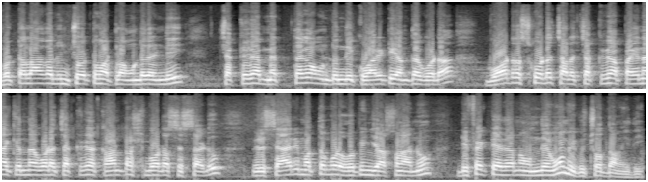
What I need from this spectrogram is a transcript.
బుట్టలాగా నుంచోటం అట్లా ఉండదండి. చక్కగా మెత్తగా ఉంటుంది క్వాలిటీ అంతా కూడా. బోర్డర్స్ కూడా చాలా చక్కగా పైన కింద కూడా చక్కగా కాంట్రాస్ట్ బోర్డర్స్ ఇస్తాడు. మీరు శారీ మొత్తం కూడా ఓపెన్ చేస్తున్నాను. డిఫెక్ట్ ఏదైనా ఉందేమో మీకు చూద్దాం ఇది.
